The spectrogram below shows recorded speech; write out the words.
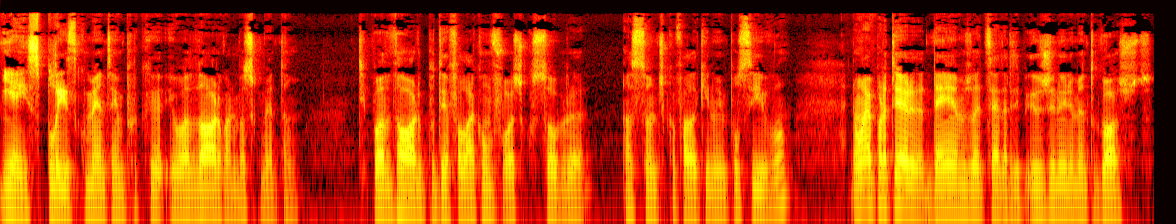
E é isso, please, comentem, porque eu adoro quando vocês comentam. Tipo, adoro poder falar convosco sobre assuntos que eu falo aqui no Impulsivo não é para ter DMs, etc. Tipo, eu genuinamente gosto.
